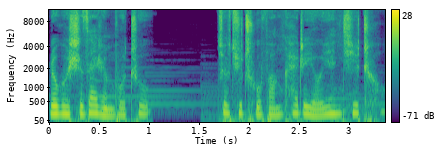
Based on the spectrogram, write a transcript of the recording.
如果实在忍不住，就去厨房开着油烟机抽。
